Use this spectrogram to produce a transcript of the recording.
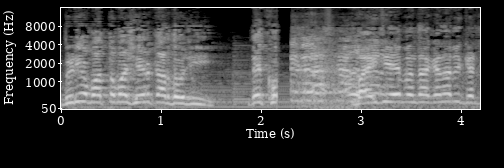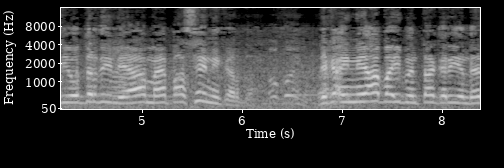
ਵੀਡੀਓ ਵੱਧ ਤੋਂ ਵੱਧ ਸ਼ੇਅਰ ਕਰ ਦਿਓ ਜੀ। ਦੇਖੋ। ਬਾਈ ਜੀ, ਇਹ ਬੰਦਾ ਕਹਿੰਦਾ ਵੀ ਗੱਡੀ ਉਧਰ ਦੀ ਲਿਆ, ਮੈਂ ਪਾਸੇ ਨਹੀਂ ਕਰਦਾ। ਦੇਖ, ਇੰਨੇ ਆ ਬਾਈ ਮਿੰਟਾਂ ਕਰੀ ਜਾਂਦੇ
